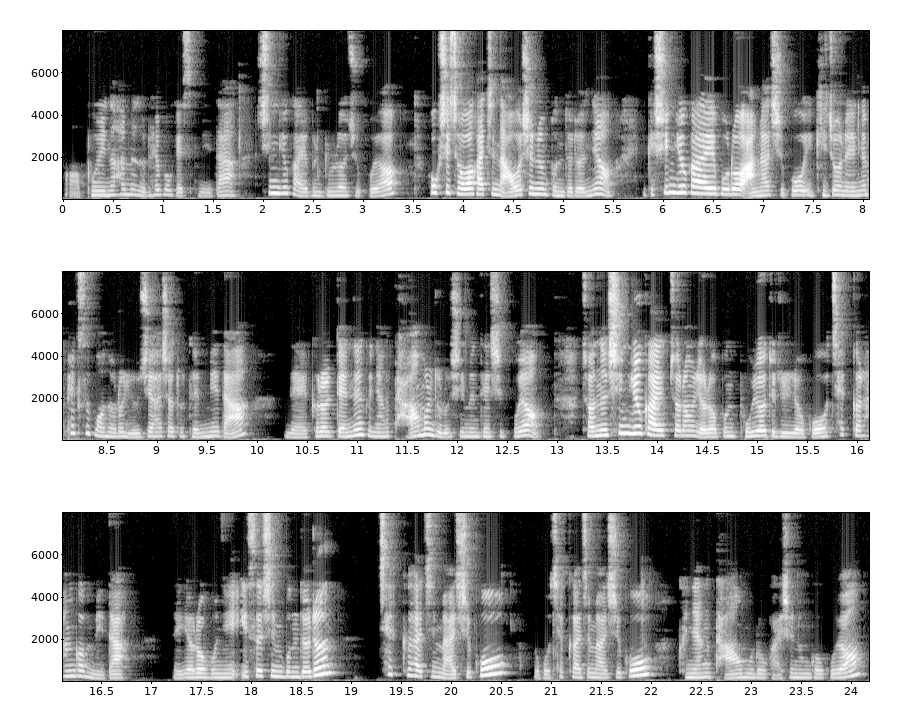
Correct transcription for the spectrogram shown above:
어, 보이는 화면으로 해보겠습니다. 신규 가입을 눌러주고요. 혹시 저와 같이 나오시는 분들은요, 이렇게 신규 가입으로 안 하시고 이 기존에 있는 팩스 번호로 유지하셔도 됩니다. 네, 그럴 때는 그냥 다음을 누르시면 되시고요. 저는 신규 가입처럼 여러분 보여드리려고 체크를 한 겁니다. 네, 여러분이 있으신 분들은 체크하지 마시고, 요거 체크하지 마시고, 그냥 다음으로 가시는 거고요.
